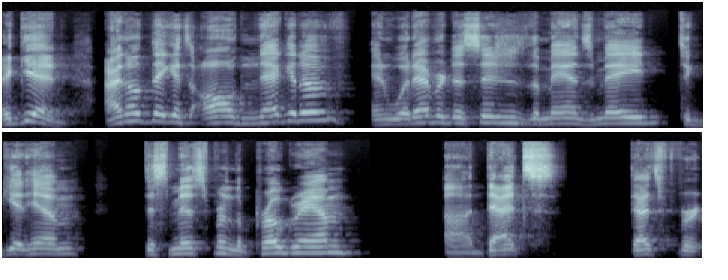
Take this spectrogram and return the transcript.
again, I don't think it's all negative and whatever decisions the man's made to get him dismissed from the program. Uh, that's that's for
